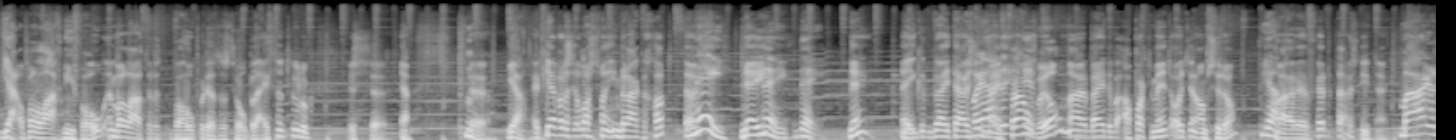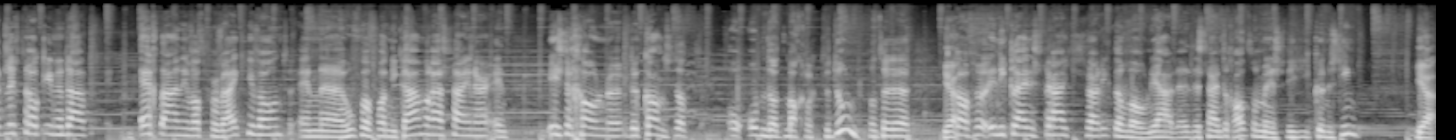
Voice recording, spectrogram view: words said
ja, op een laag niveau. En we, laten het, we hopen dat het zo blijft natuurlijk. Dus ja. Eh, ja. Heb jij wel eens last van inbraken gehad? thuis? Nee. Nee? Nee, nee. Nee? Nee, ik, bij thuis Maar niet. ja, Mijn vrouw dit- wel, maar bij de appartement ooit in Amsterdam. Ja. Maar eh, verder thuis niet, nee. Maar het ligt er ook inderdaad echt aan in wat voor wijk je woont. En eh, hoeveel van die camera's zijn er. En is er gewoon eh, de kans dat, om dat makkelijk te doen. Want Ja. in die kleine straatjes waar ik dan woon... ja, er er zijn toch altijd wel mensen die je kunnen zien. Ja,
